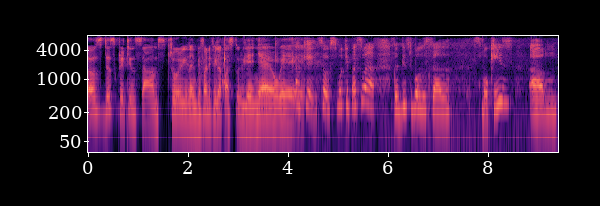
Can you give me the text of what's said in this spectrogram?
I was just creating some storyline before nifika kwa story yenyewe. Okay, so smoky pasua, there are these people who sell smokies. Um,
